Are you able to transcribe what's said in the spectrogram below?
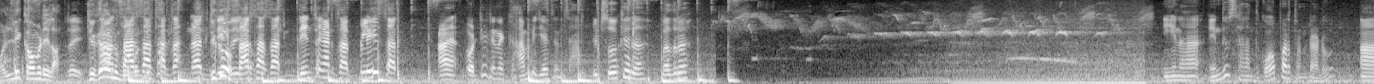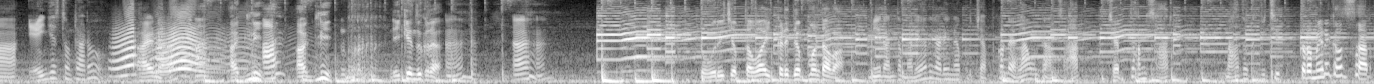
మళ్ళీ కామెడీలా. దిగరా సార్ సార్ సార్ సార్ నా- దిగు. సార్ సార్ సార్ దించకండి సార్ ప్లీజ్ సార్. ఒట్టి నేను కామెడీ చేశాను సార్. ఇట్స్ ఓకేరా పదరా. ఈయన ఎందుకు సార్ అంత కోపడుతుంటాడు? ఆ, ఏం చేస్తుంటాడు? ఆయన. అగ్ని. ఆ? అగ్ని. నీకెందుకురా? ఆ, ఆ, స్టోరీ చెప్తావా? ఇక్కడే దింపమంటావా మీరంత మర్యాదగా అడిగినప్పుడు చెప్పకుండా ఎలా ఉంటాను సార్? చెప్తాను సార్. నాదొక విచిత్రమైన కథ సార్.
